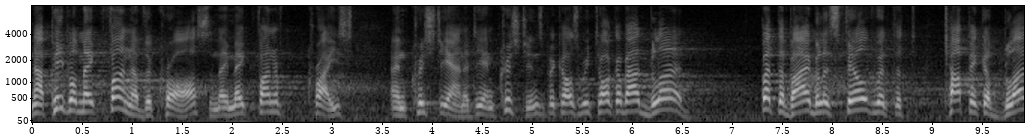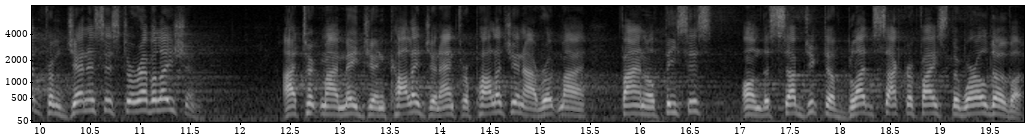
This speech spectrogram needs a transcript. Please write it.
Now, people make fun of the cross, and they make fun of Christ and Christianity and Christians because we talk about blood. But the Bible is filled with the topic of blood from Genesis to Revelation. I took my major in college in anthropology, and I wrote my final thesis on the subject of blood sacrifice the world over.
